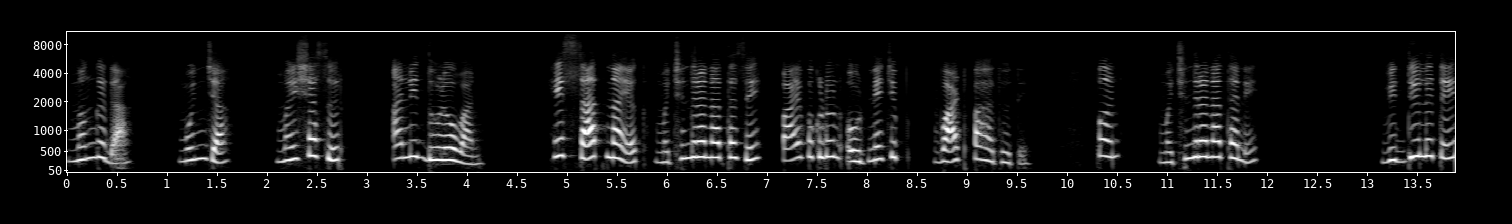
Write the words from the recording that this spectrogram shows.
मंगदा मुंजा महिषासूर आणि धुळोवान. हे सात नायक मच्छिंद्रनाथाचे पाय पकडून ओढण्याची वाट पाहत होते. पण मच्छिंद्रनाथाने विद्युलते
